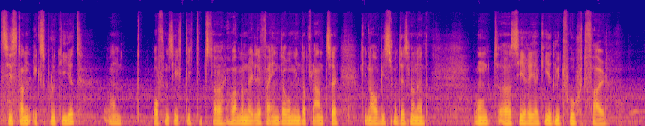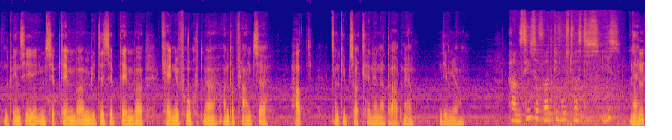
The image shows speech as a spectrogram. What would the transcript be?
Sie ist dann explodiert und offensichtlich gibt es da hormonelle Veränderungen in der Pflanze. Genau wissen wir das noch nicht. Und äh, sie reagiert mit Fruchtfall. Und wenn sie im September, Mitte September keine Frucht mehr an der Pflanze hat, dann gibt es auch keinen Ertrag mehr in dem Jahr. Haben Sie sofort gewusst, was das ist? Nein.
